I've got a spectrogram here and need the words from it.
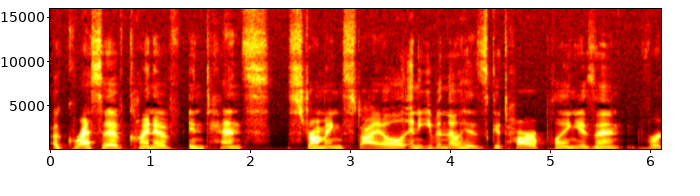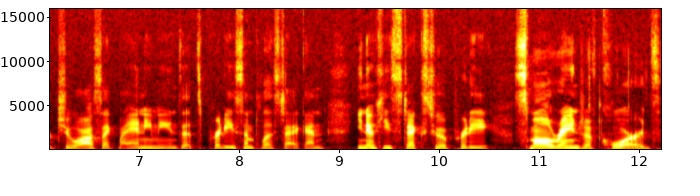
aggressive, kind of intense strumming style. And even though his guitar playing isn't virtuosic by any means, it's pretty simplistic, and you know he sticks to a pretty small range of chords.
